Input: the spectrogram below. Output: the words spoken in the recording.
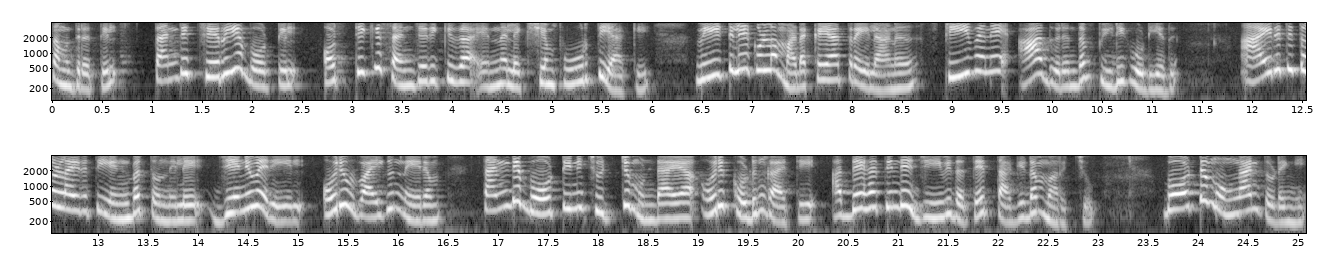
സമുദ്രത്തിൽ തന്റെ ചെറിയ ബോട്ടിൽ ഒറ്റയ്ക്ക് സഞ്ചരിക്കുക എന്ന ലക്ഷ്യം പൂർത്തിയാക്കി വീട്ടിലേക്കുള്ള മടക്കയാത്രയിലാണ് സ്റ്റീവനെ ആ ദുരന്തം പിടികൂടിയത്. ആയിരത്തി തൊള്ളായിരത്തി എൺപത്തൊന്നിലെ ജനുവരിയിൽ ഒരു വൈകുന്നേരം തന്റെ ബോട്ടിന് ചുറ്റുമുണ്ടായ ഒരു കൊടുങ്കാറ്റ് അദ്ദേഹത്തിന്റെ ജീവിതത്തെ തകിടം മറിച്ചു. ബോട്ട് മുങ്ങാൻ തുടങ്ങി.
